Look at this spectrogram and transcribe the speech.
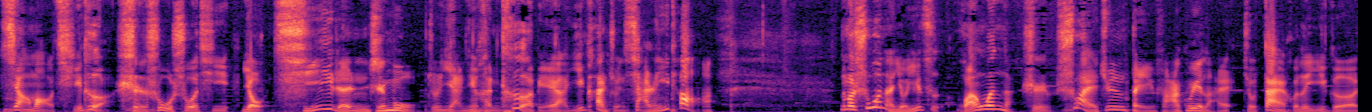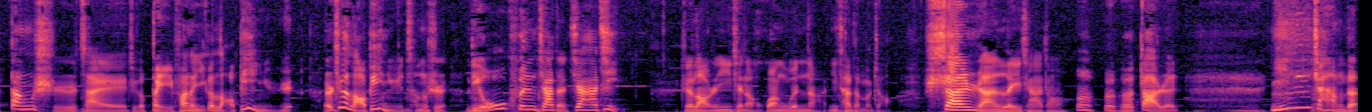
相貌奇特。史书说其有奇人之目，就是眼睛很特别啊，一看准吓人一跳啊。那么说呢，有一次桓温呢是率军北伐归来，就带回了一个当时在这个北方的一个老婢女，而这个老婢女曾是刘坤家的家妓。这老人一见到桓温呢，你猜怎么着？潸然泪下道：“呃呃，大人，您长得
